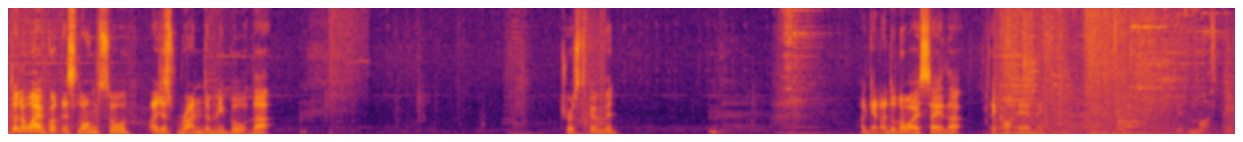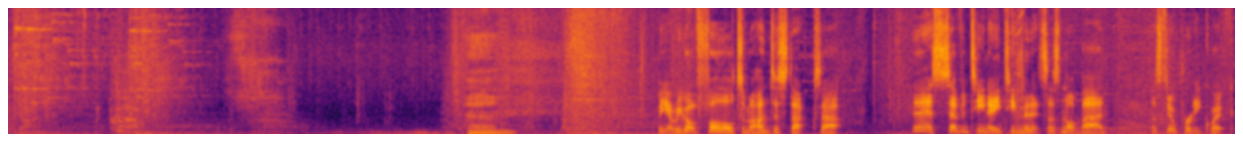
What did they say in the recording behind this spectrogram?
I don't know why I've got this longsword. I just randomly bought that. Trust to go mid. Again, I don't know why I say that. They can't hear me. It must be done. Um, but yeah, we got full Ultimate Hunter stacks at yeah, 17, 18 minutes. That's not bad. That's still pretty quick.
